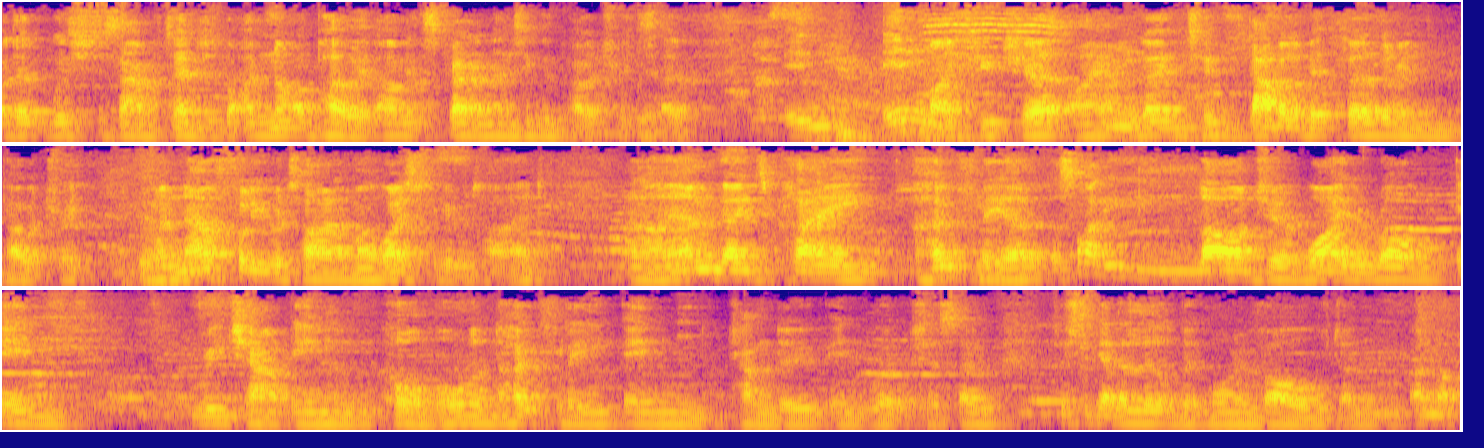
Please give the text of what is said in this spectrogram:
I don't wish to sound pretentious, but I'm not a poet. I'm experimenting with poetry. So, in in my future, I am going to dabble a bit further in poetry. Yeah. I'm now fully retired, and my wife's fully retired, and I am going to play hopefully a, a slightly larger, wider role in reach out in Cornwall and hopefully in Can Do in Wiltshire. So just to get a little bit more involved, and I'm not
